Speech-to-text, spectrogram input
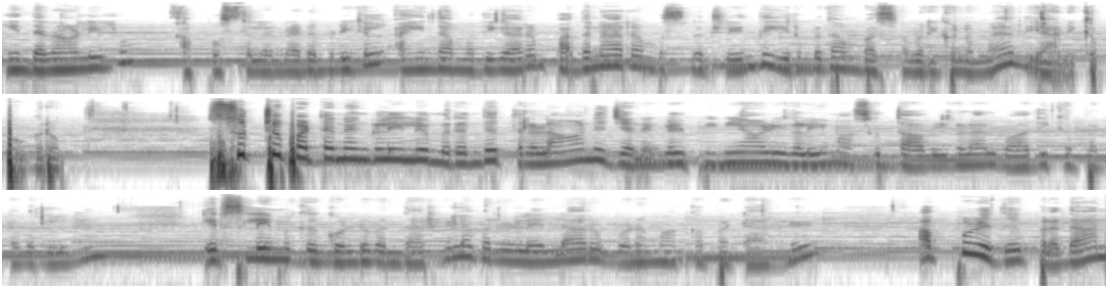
இந்த நாளிலும் அப்போஸ்தல நடவடிக்கைகள் ஐந்தாம் அதிகாரம் பதினாறாம் வசனத்திலிருந்து இருபதாம் வசனம் வரைக்கும் நம்ம தியானிக்க போகிறோம். சுற்று பட்டணங்களிலும் இருந்து திரளான ஜனங்கள் பிணியாளிகளையும் அசுத்தாவிகளால் பாதிக்கப்பட்டவர்களையும் எர்ஸ்லேமுக்கு கொண்டு வந்தார்கள். அவர்கள் எல்லாரும் குணமாக்கப்பட்டார்கள். அப்பொழுது பிரதான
